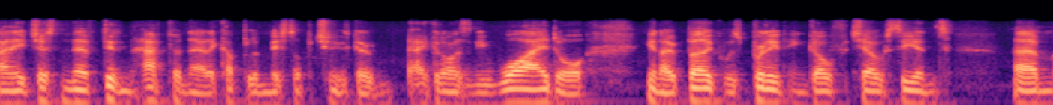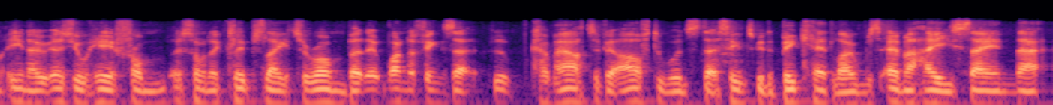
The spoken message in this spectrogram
and it just never didn't happen. They had a couple of missed opportunities go agonisingly wide, or you know, Berger was brilliant in goal for Chelsea, and um, you know, as you'll hear from some of the clips later on, but one of the things that come out of it afterwards that seemed to be the big headline was Emma Hayes saying that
